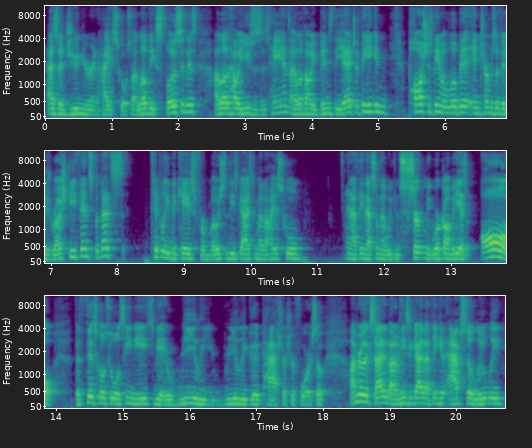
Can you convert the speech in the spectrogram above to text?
as a junior in high school. So I love the explosiveness. I love how he uses his hands. I love how he bends the edge. I think he can polish his game a little bit in terms of his rush defense, but that's typically the case for most of these guys coming out of high school. And I think that's something that we can certainly work on. But he has all the physical tools he needs to be a really, really good pass rusher for us. So I'm really excited about him. He's a guy that I think can absolutely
